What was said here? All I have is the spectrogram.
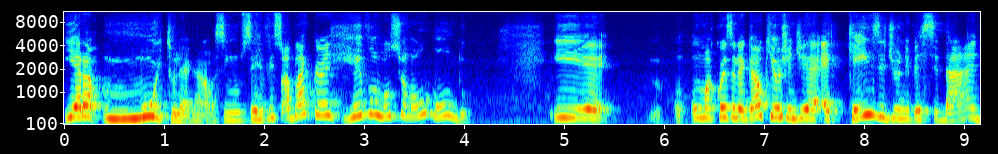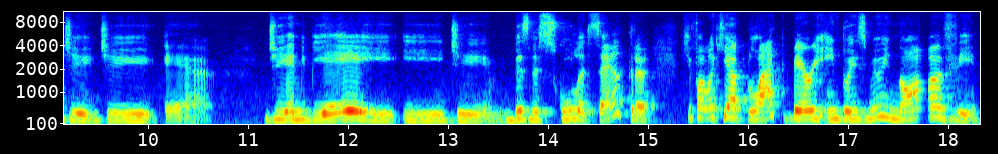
E era muito legal, assim, o serviço. A BlackBerry revolucionou o mundo. E uma coisa legal que hoje em dia é case de universidade, de, é, de MBA e, e, de business school, etc., que fala que a BlackBerry em 2009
